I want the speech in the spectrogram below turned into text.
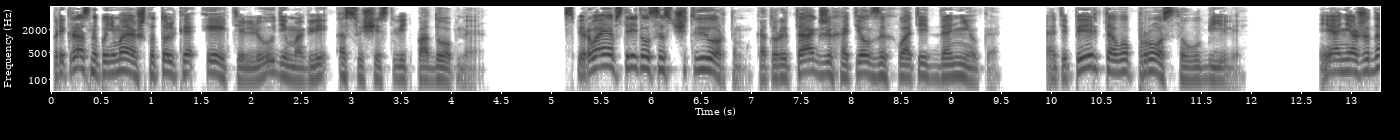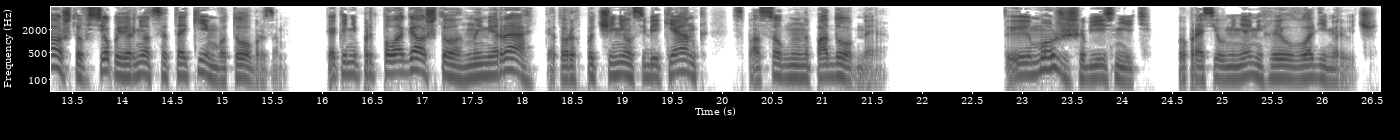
прекрасно понимая, что только эти люди могли осуществить подобное. Сперва я встретился с четвертым, который также хотел захватить Данилка, а теперь того просто убили. Я не ожидал, что все повернется таким вот образом, как и не предполагал, что номера, которых подчинил себе Кианг, способны на подобное. «Ты можешь объяснить?» — попросил меня Михаил Владимирович.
